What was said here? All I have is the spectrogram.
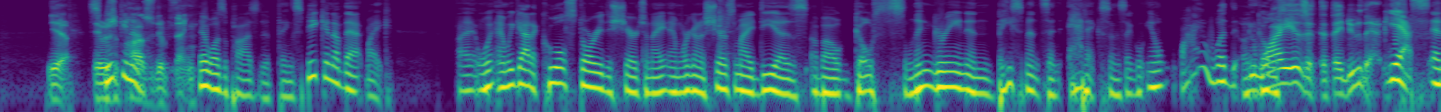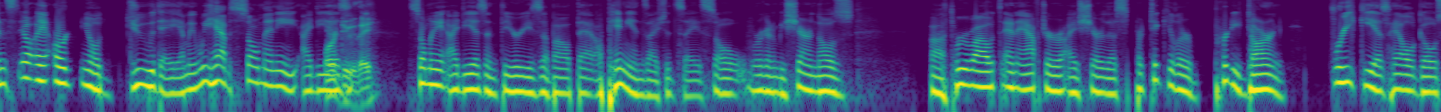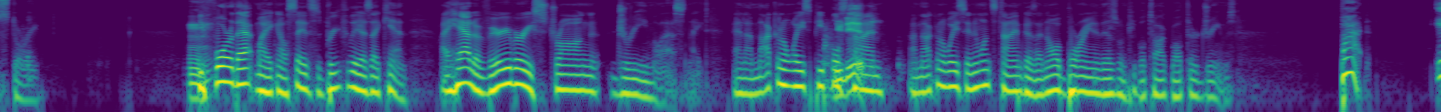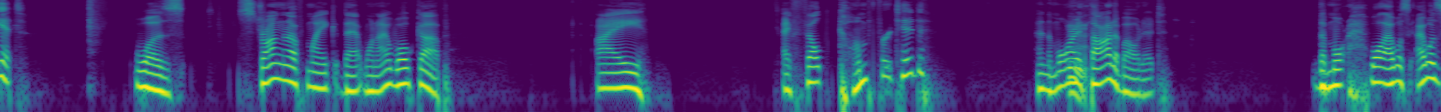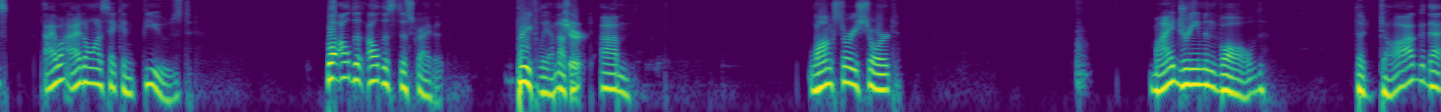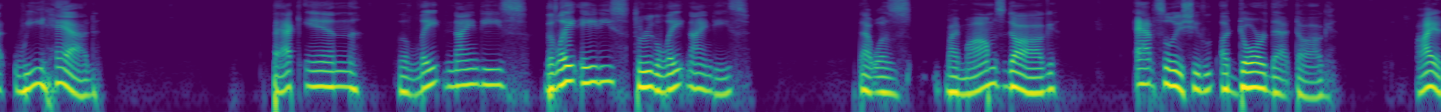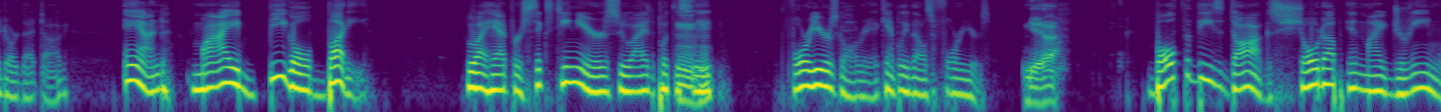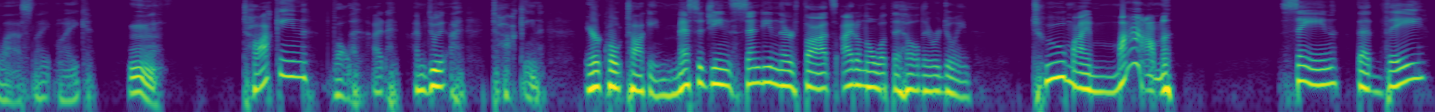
Yeah, it was a Speaking of- positive thing. It was a positive thing. Speaking of that, Mike, I, w- and we got a cool story to share tonight, and we're going to share some ideas about ghosts lingering in basements and attics. And it's like, well, you know, why would a ghost? why is it that they do that? yes, and or, you know, do they? I mean, we have so many ideas, Or do they? so many ideas and theories about that, opinions, I should say. So we're going to be sharing those uh, throughout and after I share this particular, pretty darn freaky as hell ghost story. Mhm. Before that, Mike, and I'll say this as briefly as I can. I had a very, very strong dream last night, and I'm not going to waste people's time. I'm not going to waste anyone's time because I know how boring it is when people talk about their dreams. But it was strong enough, Mike, that when I woke up, I I felt comforted, and the more I Hmm. thought about it, the more well I was I was I, I don't want to say confused. Well, I'll just, I'll just describe it briefly. I'm not Sure. um. Long story short, my dream involved the dog that we had back in the late 90s, the late 80s through the late 90s. That was my mom's dog. Absolutely, she adored that dog. I adored that dog. And my beagle buddy, who I had for 16 years, who I had to put to Mhm. sleep four years ago already. I can't believe that was four years. Yeah. Both of these dogs showed up in my dream last night, Mike. Hmm. Talking, well, I, I'm doing talking, air quote talking, messaging, sending their thoughts. I don't know what the hell they were doing. to my mom saying that they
